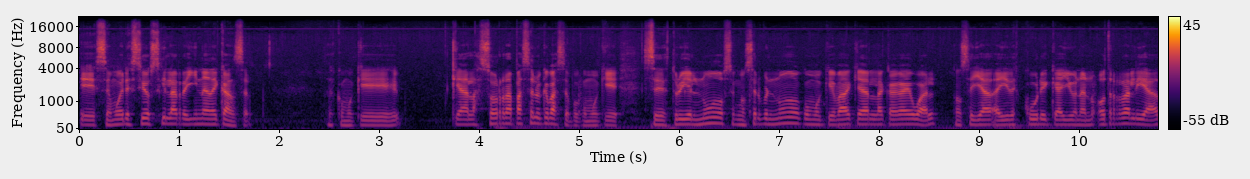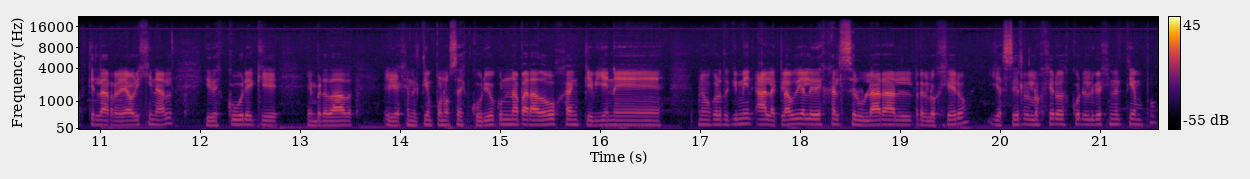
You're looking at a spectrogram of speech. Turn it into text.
eh, se muere sí o sí la reina de cáncer. Es como que queda la zorra pase lo que pase, pues como que se destruye el nudo, se conserva el nudo, como que va a quedar la caga igual. Entonces ya ahí descubre que hay una otra realidad, que es la realidad original, y descubre que en verdad el viaje en el tiempo no se descubrió con una paradoja en que viene, no me acuerdo quién viene, ah, la Claudia le deja el celular al relojero, y así el relojero descubre el viaje en el tiempo,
